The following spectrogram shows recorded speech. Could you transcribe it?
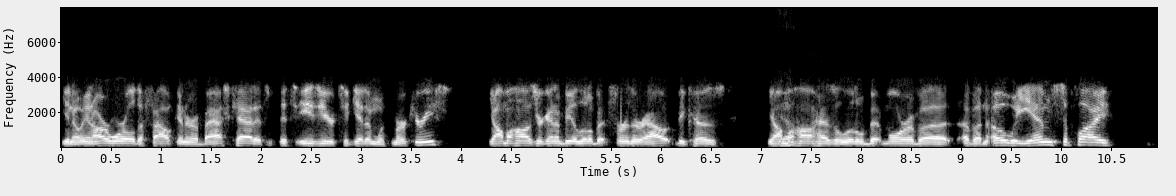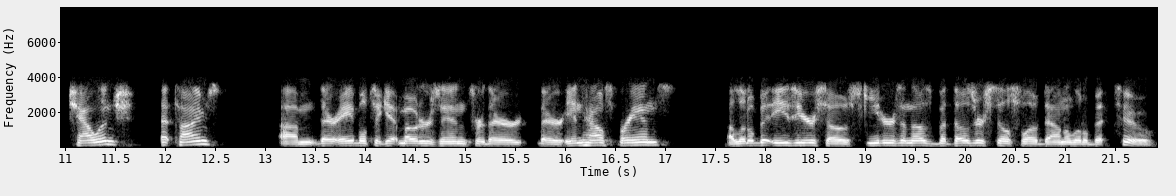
you know, in our world, a Falcon or a Bass Cat, it's it's easier to get them with Mercuries. Yamahas are going to be a little bit further out because Yamaha yep. has a little bit more of a of an OEM supply challenge at times. Um, they're able to get motors in for their their in-house brands a little bit easier. So Skeeters and those, but those are still slowed down a little bit too.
